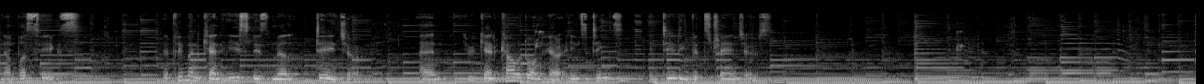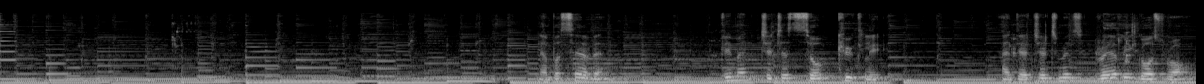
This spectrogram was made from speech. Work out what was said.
Number 6. A woman can easily smell danger, and you can count on her instincts in dealing with strangers. Number 7. Women judge so quickly, and their judgments rarely goes wrong.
